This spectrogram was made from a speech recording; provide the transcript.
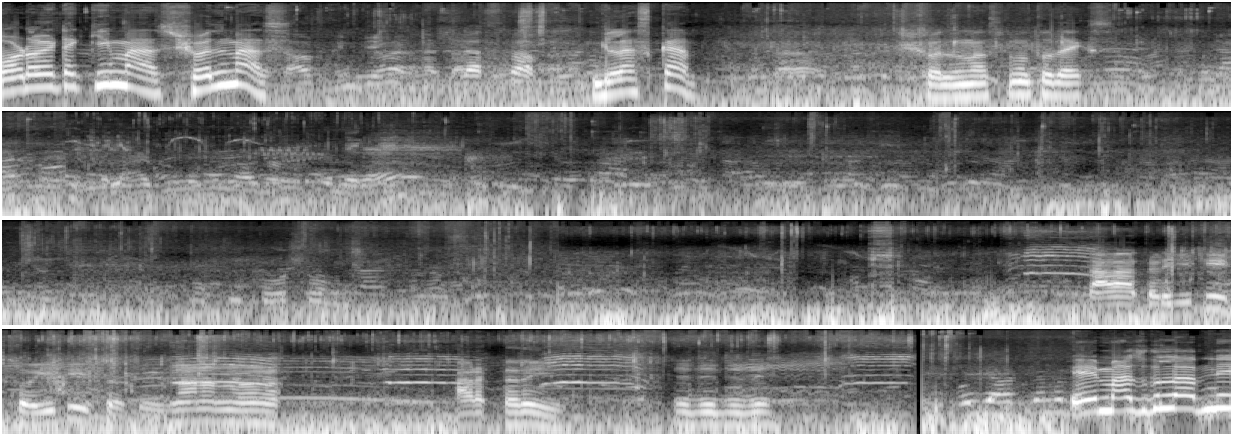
বড় এটা কি মাছ? শোল মাছ? গ্লাস কাপ? শোল মাছ মতো দেখছে। তাড়াতাড়ি ইটিস তো ইটিস তো না না না না। আরেকটা রে দিদি দিদি এই মাছগুলো আপনি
